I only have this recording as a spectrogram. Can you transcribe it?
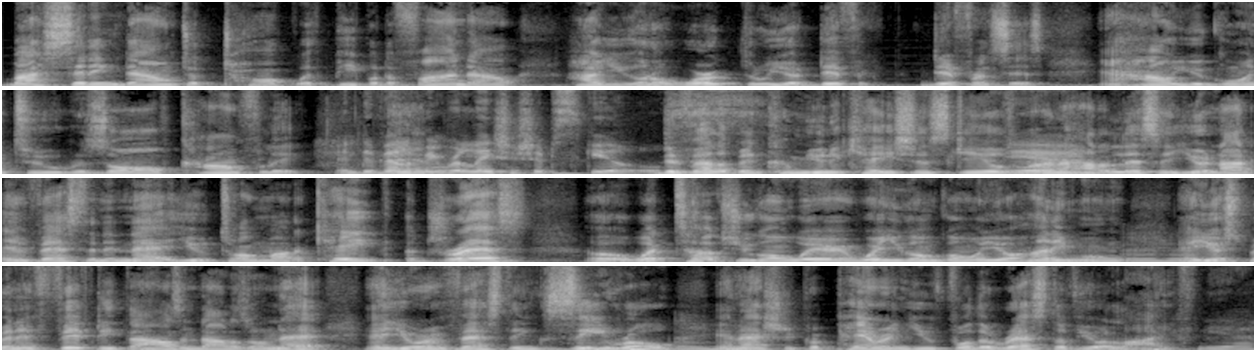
by sitting down to talk with people to find out how you're going to work through your diff- differences and how you're going to resolve conflict And developing relationship skills. developing communication skills, learning how to listen. You're not investing in that. You talking about a cake, a dress, uh, what tux you're gonna wear, and where you're gonna go on your honeymoon, Mm-hmm. and you're spending fifty thousand dollars on that, and you're investing 0 Mm-hmm. and actually preparing you for the rest of your life. yeah.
